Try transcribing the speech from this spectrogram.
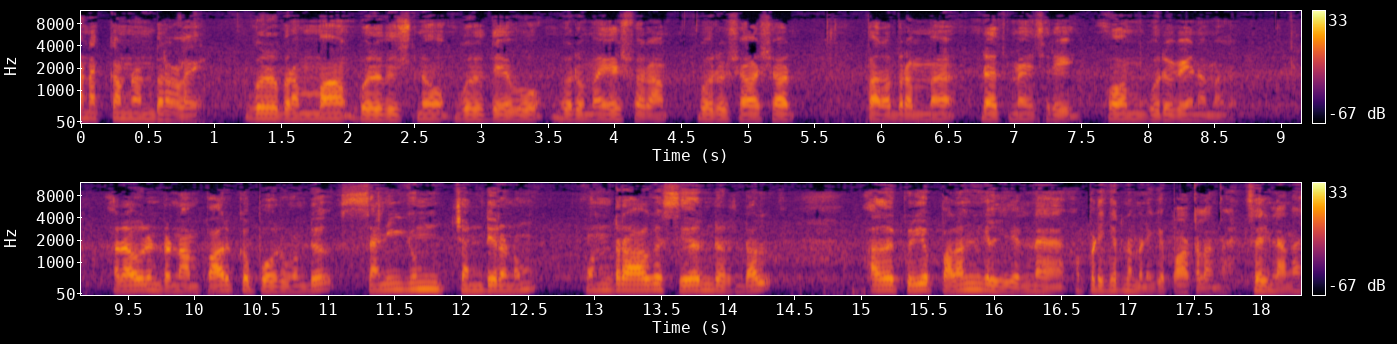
வணக்கம் நண்பர்களே. குரு பிரம்மா குரு விஷ்ணு குரு தேவோ குரு மகேஸ்வரா குரு சாஷாத் பரபிரம்ம தஸ்மை ஸ்ரீ ஓம் குருவே நமக. அதாவது இன்று நாம் பார்க்க போவது உண்டு சனியும் சந்திரனும் ஒன்றாக சேர்ந்திருந்தால் அதற்குரிய பலன்கள் என்ன அப்படிங்கிறது நம்ம இன்றைக்கி பார்க்கலாங்க. சரிங்களாங்க?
